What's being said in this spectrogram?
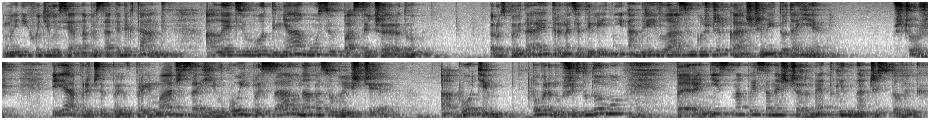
Мені хотілося написати диктант, але цього дня мусив пасти череду. Розповідає 13-літній Андрій Власенко з Черкащини й додає. Що ж, я причепив приймач за гілку і писав на пасовище. А потім, повернувшись додому, переніс написане з чернетки на чистовик.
